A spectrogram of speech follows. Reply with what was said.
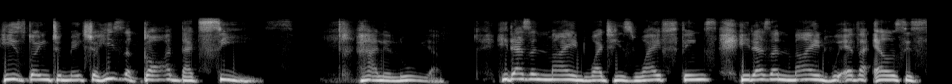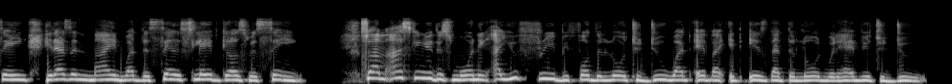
He's going to make sure he's the God that sees. Hallelujah. He doesn't mind what his wife thinks. He doesn't mind whoever else is saying. He doesn't mind what the slave girls were saying. So I'm asking you this morning are you free before the Lord to do whatever it is that the Lord would have you to do?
